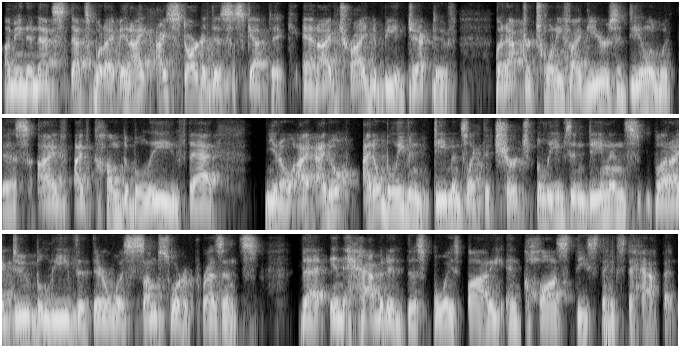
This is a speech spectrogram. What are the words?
I mean, and that's that's what I and I, I started this a skeptic and I've tried to be objective. But after 25 years of dealing with this, I've I've come to believe that you know, I, I, don't I don't believe in demons like the church believes in demons, but I do believe that there was some sort of presence that inhabited this boy's body and caused these things to happen.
